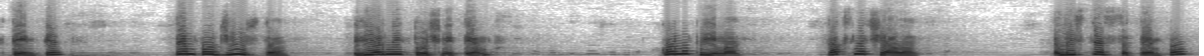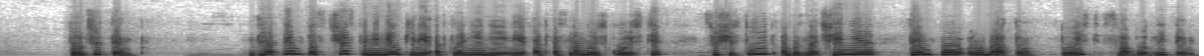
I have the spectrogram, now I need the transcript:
в темпе, «Темпо джусто» верный точный темп, «Кома прима» как сначала. Листесса темпо – тот же темп. Для темпа с частыми мелкими отклонениями от основной скорости существует обозначение темпо рубато, то есть свободный темп.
